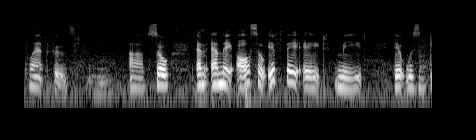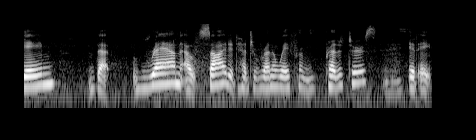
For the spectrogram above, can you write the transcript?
plant foods. Uh, so, and, and they also, if they ate meat, it was game that ran outside. It had to run away from predators. It ate,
